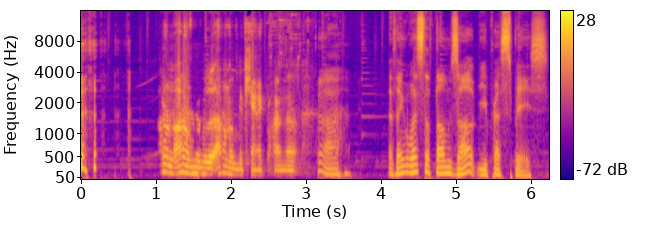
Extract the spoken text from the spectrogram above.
I don't. I don't remember. The, I don't know the mechanic behind that. Uh, I think once the thumbs up, you press space.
